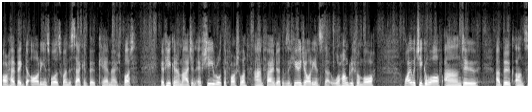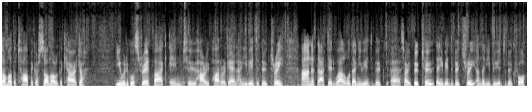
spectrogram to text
or how big the audience was when the second book came out, but if you can imagine, if she wrote the first one and found out there was a huge audience that were hungry for more, why would she go off and do a book on some other topic or some other character? You would go straight back into Harry Potter again, and you'd be into book three. And if that did well, well, then you'd be into book, uh, sorry, book two. Then you'd be into book three, and then you'd be into book four.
